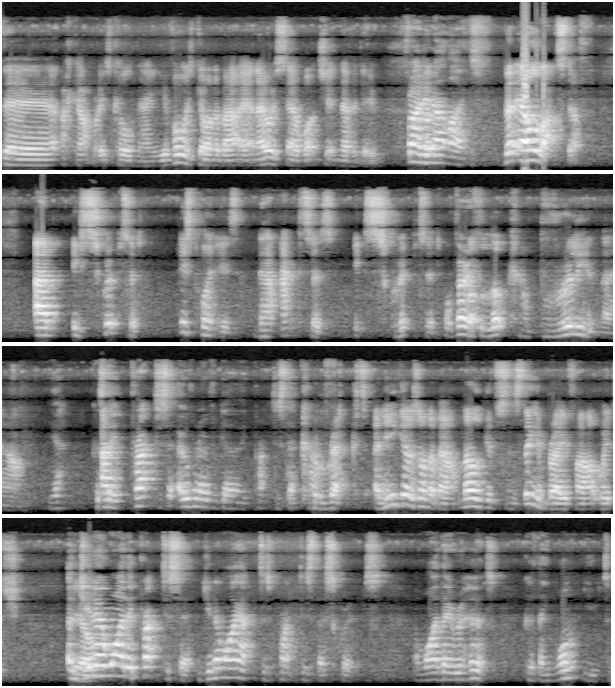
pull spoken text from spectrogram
the the I can't remember what it's called now. You've always gone about it, and I always say I watch it and never do. Friday but- Night Lights. But all that stuff, and it's scripted. His point is they're actors. It's scripted. Well, very- but look how brilliant they are. Because they practice it over and over again. They practice their craft. Correct. And he goes on about Mel Gibson's thing in Braveheart, which And You do you know- know why they practice it? Do you know why actors practice their scripts and why they rehearse? Because they want you to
